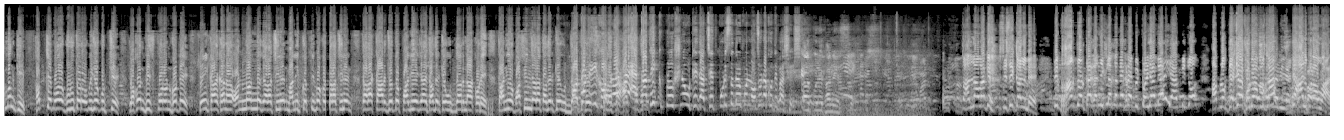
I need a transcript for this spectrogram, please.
এমনকি সবচেয়ে বড় গুরুতর অভিযোগ উঠছে যখন বিস্ফোরণ ঘটে সেই কারখানার অন্যান্য যারা ছিলেন মালিক কর্তৃপক্ষ যারা ছিলেন তারা কার্যত পালিয়ে যায় তাদেরকে উদ্ধার না করে। স্থানীয় বাসিন্দারা তাদেরকে উদ্ধার করে একাধিক প্রশ্ন উঠে যাচ্ছে। পরিস্থিতির উপর নজর রাখতে পারছিস তারপরে এখানে এসছে। तो हल्ला हुआ कि सीसी गंज में। फिर भाग दौड़ कर निकले कर देख रहे हैं विक्टोरिया में ये आदमी जो आप लोग देखे हैं फ़ोटो आप लोग का ये हाल पड़ा हुआ है।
